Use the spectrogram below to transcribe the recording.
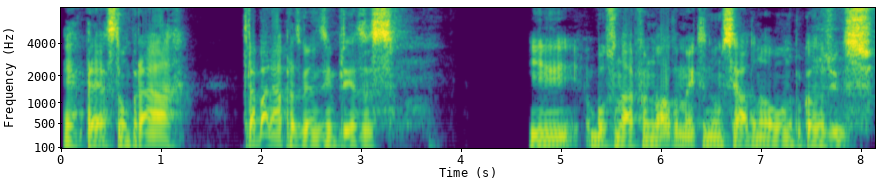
é, prestam para trabalhar para as grandes empresas. E o Bolsonaro foi novamente denunciado na ONU por causa disso.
